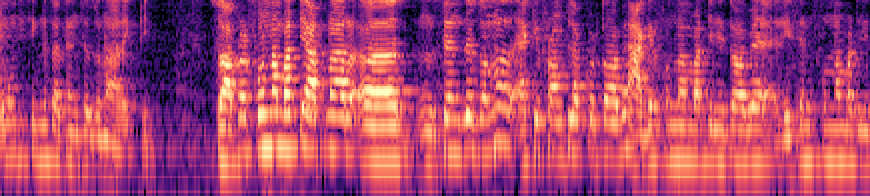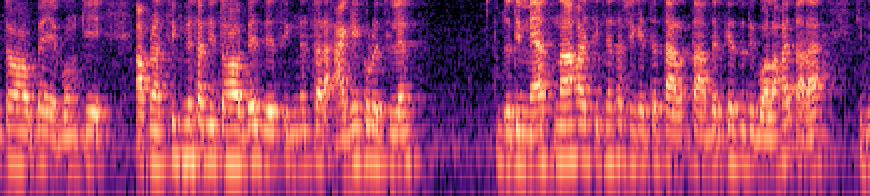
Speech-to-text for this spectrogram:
এবং কি সিগনেচার চেঞ্জের জন্য আরেকটি। সো আপনার ফোন নাম্বারটি আপনার চেঞ্জের জন্য একটি ফর্ম ফিল আপ করতে হবে, আগের ফোন নাম্বারটি দিতে হবে রিসেন্ট ফোন নাম্বারটি দিতে হবে এবং কি আপনার সিগনেচার দিতে হবে যে সিগনেচার আগে করেছিলেন। যদি ম্যাচ না হয় সিগনেচার সেক্ষেত্রে তার- তাদেরকে যদি বলা হয় তারা কিন্তু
